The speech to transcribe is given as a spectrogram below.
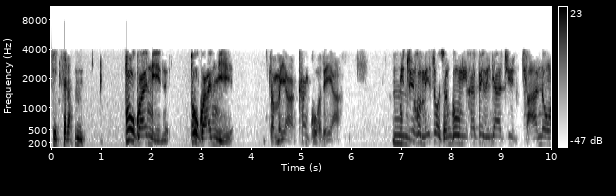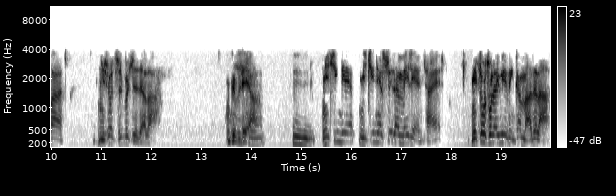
几次了？嗯，不管你不管你怎么样，看果的呀。嗯。你最后没做成功，你还被人家去查弄啊？你说值不值得啦？对不对呀？嗯。你今天你今天虽然没敛财，你做出来月饼干嘛的啦？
